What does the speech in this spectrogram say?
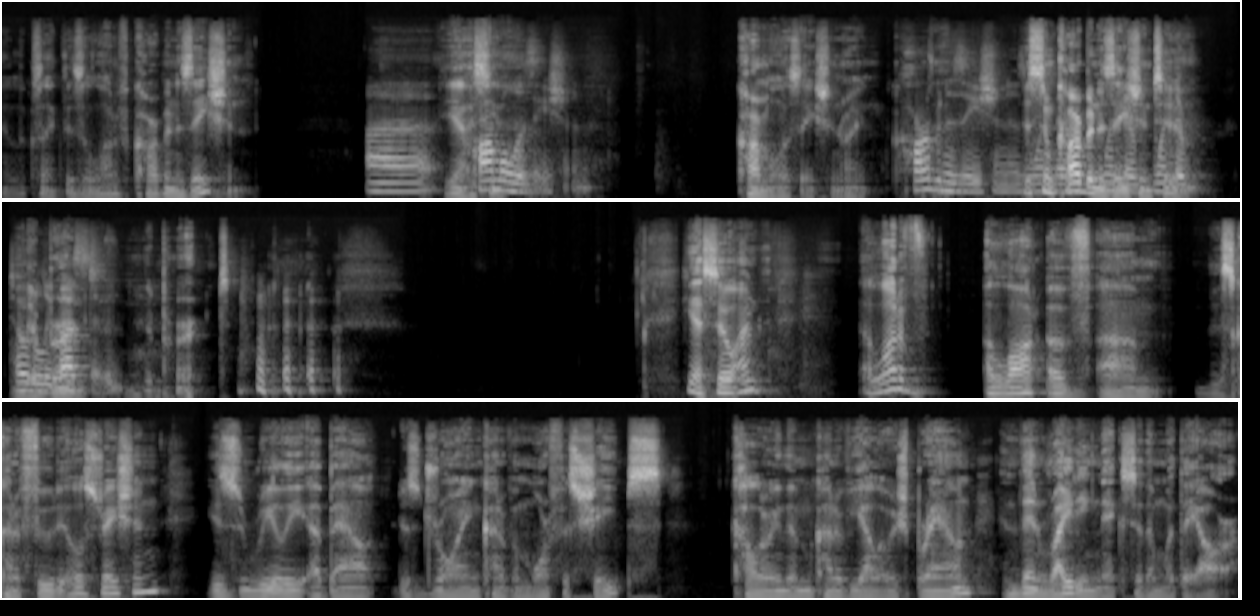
it looks like there's a lot of carbonization, Uh, Yeah, caramelization. caramelization, right? Carbonization is There's some they're- when they're- carbonization, when too, When Totally burnt. busted. They're burnt. Yeah, so I'm a lot of a lot of um, this kind of food illustration is really about just drawing kind of amorphous shapes, coloring them kind of yellowish brown, and then writing next to them what they are.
